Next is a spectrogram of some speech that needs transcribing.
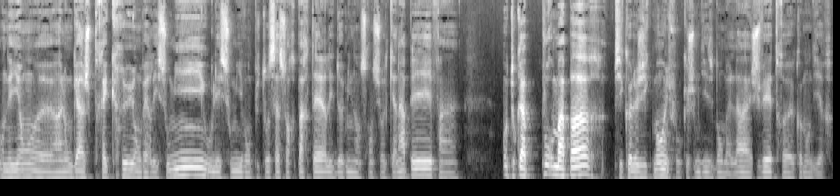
en ayant euh, un langage très cru envers les soumis, où les soumis vont plutôt s'asseoir par terre, les dominants seront sur le canapé. Enfin, en tout cas, pour ma part, psychologiquement, il faut que je me dise bon ben là, je vais être euh, comment dire,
